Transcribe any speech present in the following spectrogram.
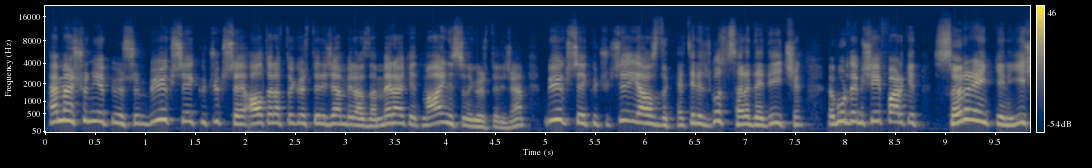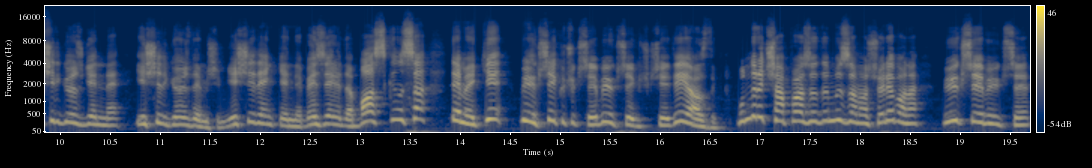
Hemen şunu yapıyorsun. Büyükse küçükse alt tarafta göstereceğim birazdan. Merak etme aynısını göstereceğim. Büyükse küçükse yazdık. Heterozigot sarı dediği için. Ve burada bir şey fark et. Sarı renkleni yeşil gözgenine yeşil göz demişim. Yeşil renklerine bezelyede baskınsa demek ki büyükse küçükse büyükse küçükse diye yazdık. Bunları çaprazladığımız zaman söyle bana büyükse büyükse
